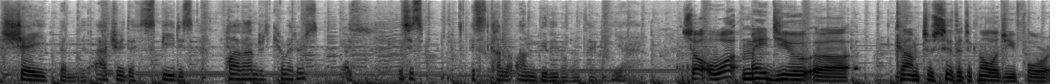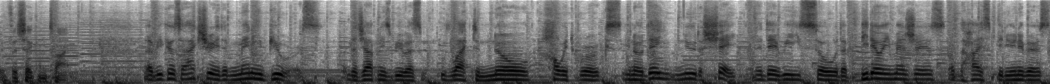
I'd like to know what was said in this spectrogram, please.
shape and actually the speed is 500 kilometers. Yes. It's just, it's kind of unbelievable thing. Yeah. So what made you uh, come to see the technology for the second time? Uh, because actually the many viewers, the Japanese viewers would like to know how it works. You know, they knew the shape. The day we saw the video images of the high-speed unibus,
